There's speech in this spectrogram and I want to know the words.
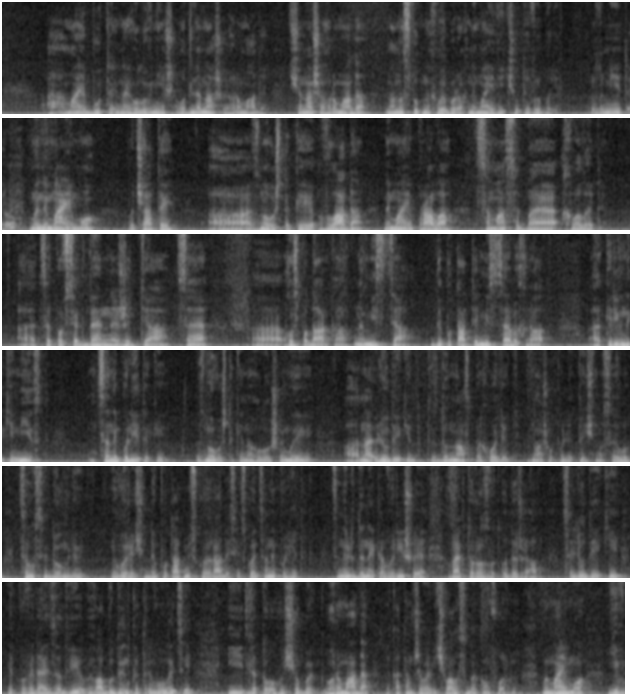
а, має бути найголовніше от для нашої громади, що наша громада на наступних виборах не має відчути виборів. Розумієте? Ми не маємо почати а, знову ж таки, влада не має права сама себе хвалити. Е, Це повсякденне життя, це е, господарка на місця, депутати місцевих рад, е, керівники міст. Це не політики. Знову ж таки наголошую, ми люди, які до нас приходять в нашу політичну силу, це усвідомлюють і говорять, що депутат міської ради сільської це не політик. Це не людина, яка вирішує вектор розвитку держави. Це люди, які відповідають за дві два будинки, три вулиці, і для того, щоб громада, яка там живе, відчувала себе комфортно. Ми маємо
